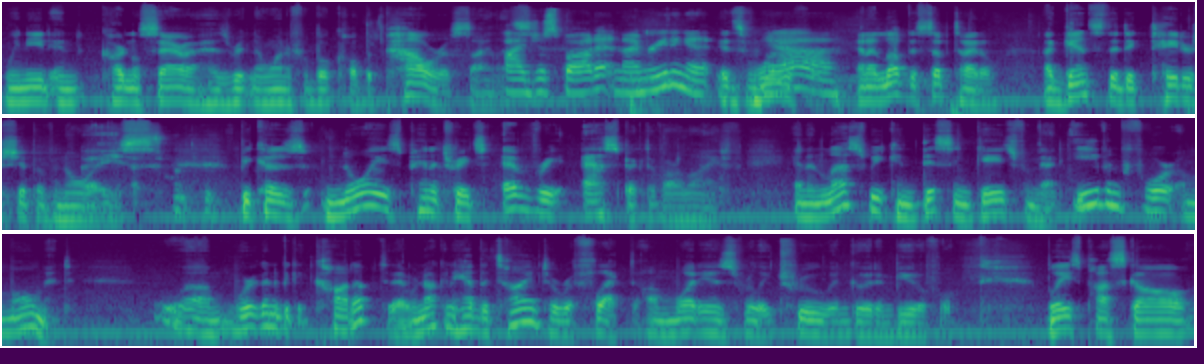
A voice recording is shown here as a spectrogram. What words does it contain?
We need, and Cardinal Sarah has written a wonderful book called The Power of Silence. I just bought it and I'm reading it. It's wonderful. Yeah. And I love the subtitle Against the Dictatorship of Noise. because noise penetrates every aspect of our life. And unless we can disengage from that, even for a moment, um, we're going to be caught up to that. We're not going to have the time to reflect on what is really true and good and beautiful. Blaise Pascal,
